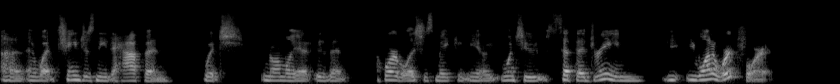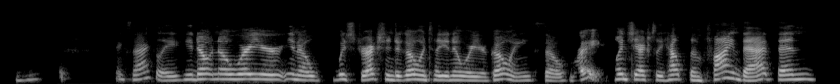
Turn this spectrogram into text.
uh, and what changes need to happen, which normally it isn't horrible. It's just making, you know, once you set that dream, you, you want to work for it. Mm-hmm. Exactly. You don't know where you're you know which direction to go until you know where you're going. So right. once you actually help them find that then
